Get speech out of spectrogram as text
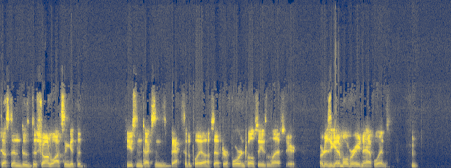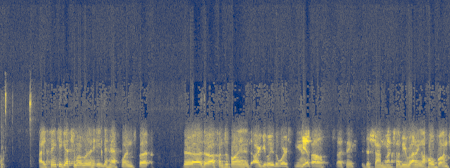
Justin, does Deshaun Watson get the Houston Texans back to the playoffs after a 4 and 12 season last year? Or does he get them over eight and a half wins? I think he gets them over eight and a half wins, but their uh, their offensive line is arguably the worst in the Yep. NFL. I think Deshaun Watson will be running a whole bunch,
